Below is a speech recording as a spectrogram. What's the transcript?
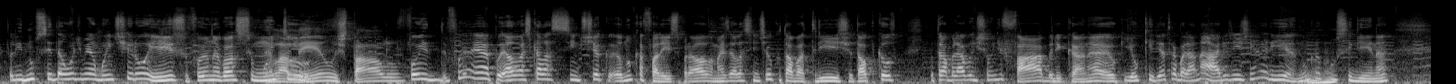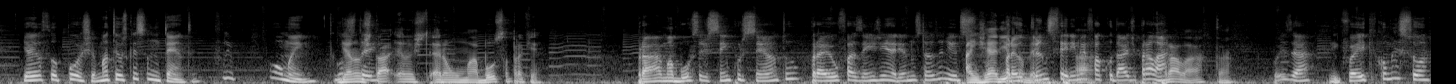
Eu falei, não sei de onde minha mãe tirou isso, foi um negócio muito... Ela leu, estalo... Foi, foi é, ela, acho que ela sentia, eu nunca falei isso para ela, mas ela sentia que eu estava triste e tal, porque eu, eu trabalhava em chão de fábrica, né? Eu, eu queria trabalhar na área de engenharia, nunca uhum. consegui, né? E aí ela falou, poxa, Matheus, por que você não tenta? Eu falei, pô mãe, gostei. E era, era uma bolsa para quê? Para uma bolsa de 100% para eu fazer engenharia nos Estados Unidos. A engenharia Para eu transferir ah, minha faculdade para lá. Para lá, tá. Pois é. E... Foi aí que começou.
